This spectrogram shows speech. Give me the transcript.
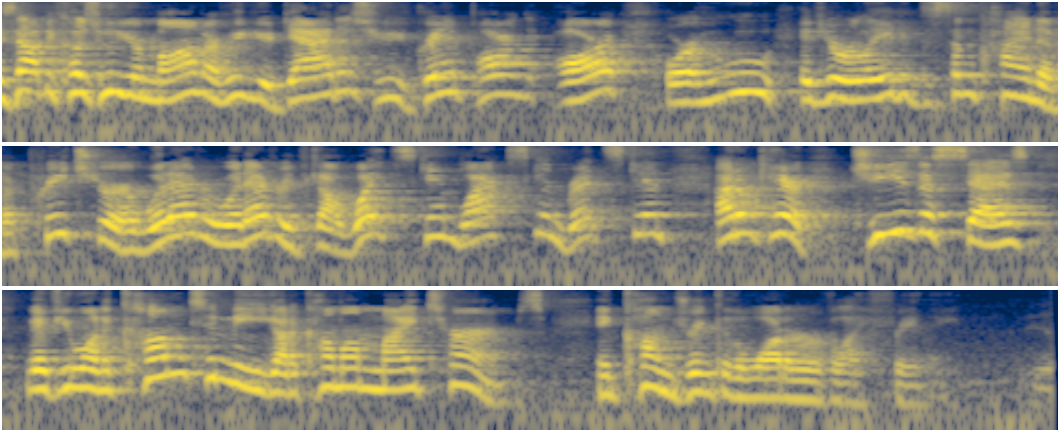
It's not because who your mom or who your dad is, who your grandpa are, or who, if you're related to some kind of a preacher or whatever, whatever. If you've got white skin, black skin, red skin, I don't care. Jesus says, if you want to come to me, you got to come on my terms and come drink of the water of life freely. Yeah.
